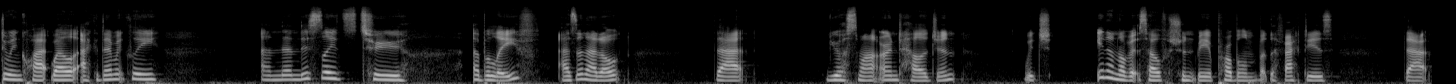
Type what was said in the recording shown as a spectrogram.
doing quite well academically. And then this leads to a belief as an adult that you're smart or intelligent, which in and of itself shouldn't be a problem, but the fact is that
